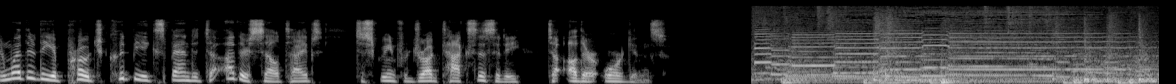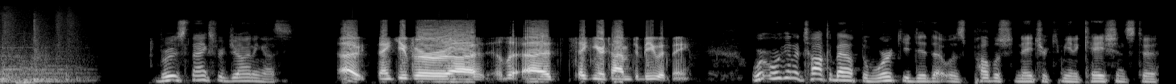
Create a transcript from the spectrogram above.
and whether the approach could be expanded to other cell types to screen for drug toxicity to other organs. Bruce, thanks for joining us. Oh, thank you for uh, uh, taking your time to be with me. We're, we're going to talk about the work you did that was published in Nature Communications to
